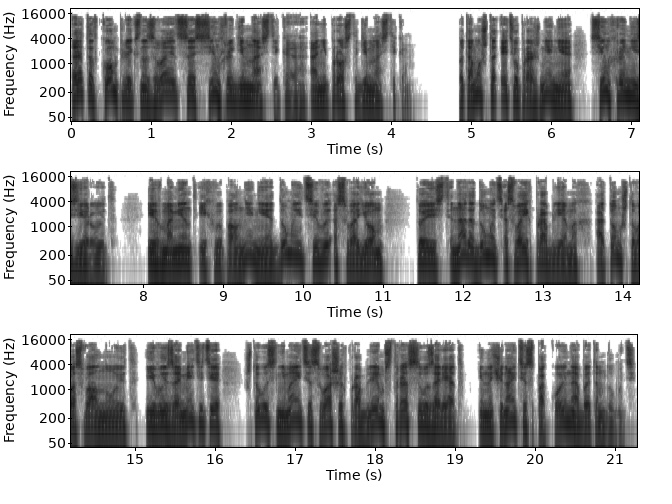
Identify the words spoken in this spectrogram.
Этот комплекс называется синхрогимнастика, а не просто гимнастика. Потому что эти упражнения синхронизируют, и в момент их выполнения думаете вы о своем, то есть надо думать о своих проблемах, о том, что вас волнует, и вы заметите, что вы снимаете с ваших проблем стрессовый заряд и начинаете спокойно об этом думать.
